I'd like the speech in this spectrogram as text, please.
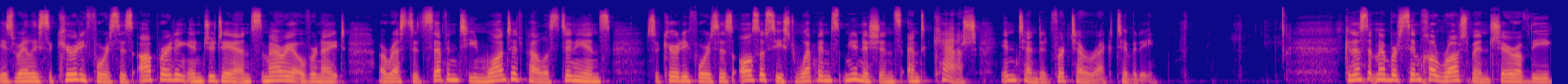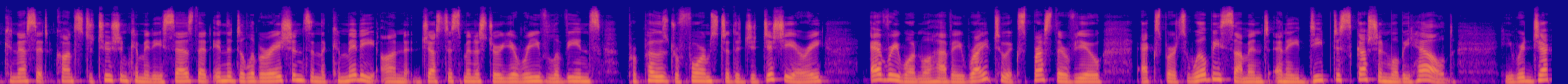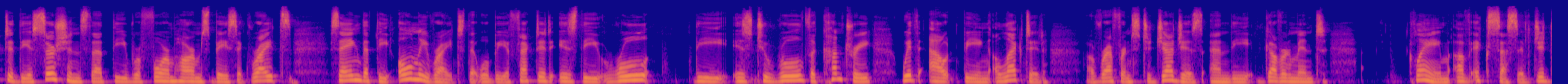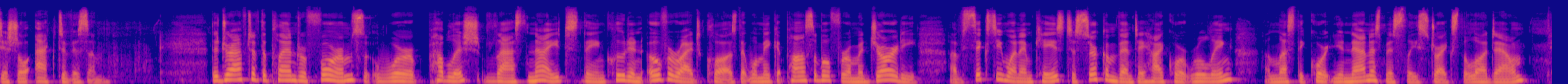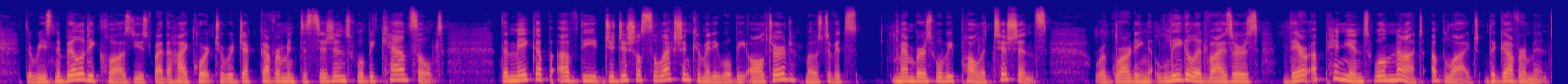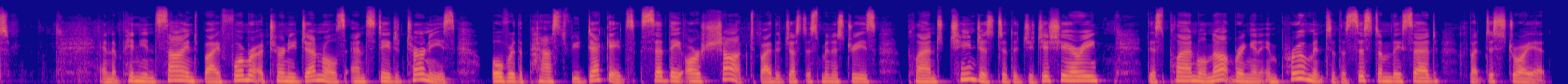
Israeli security forces operating in Judea and Samaria overnight arrested 17 wanted Palestinians. Security forces also seized weapons, munitions, and cash intended for terror activity. Knesset member Simcha Rothman, chair of the Knesset Constitution Committee, says that in the deliberations in the committee on Justice Minister Yariv Levin's proposed reforms to the judiciary, everyone will have a right to express their view, experts will be summoned, and a deep discussion will be held. He rejected the assertions that the reform harms basic rights, saying that the only right that will be affected is the rule the is to rule the country without being elected, a reference to judges and the government claim of excessive judicial activism. The draft of the planned reforms were published last night. They include an override clause that will make it possible for a majority of 61 MKs to circumvent a High Court ruling unless the court unanimously strikes the law down. The reasonability clause used by the High Court to reject government decisions will be canceled. The makeup of the Judicial Selection Committee will be altered. Most of its members will be politicians. Regarding legal advisors, their opinions will not oblige the government. An opinion signed by former attorney generals and state attorneys over the past few decades said they are shocked by the Justice Ministry's planned changes to the judiciary. This plan will not bring an improvement to the system, they said, but destroy it.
